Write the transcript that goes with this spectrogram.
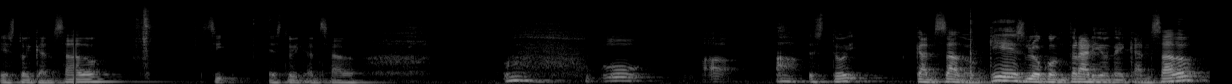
Estoy cansado. Sí, estoy cansado. Ah, ah, estoy cansado. ¿Qué es lo contrario de cansado?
